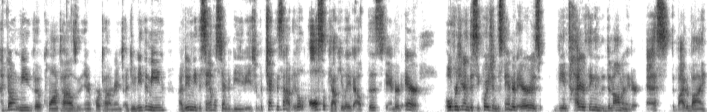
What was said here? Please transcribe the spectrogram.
I don't need the quantiles or the interquartile range. I do need the mean. I do need the sample standard deviation, but check this out. It'll also calculate out the standard error. Over here in this equation, the standard error is the entire thing in the denominator, s divided by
